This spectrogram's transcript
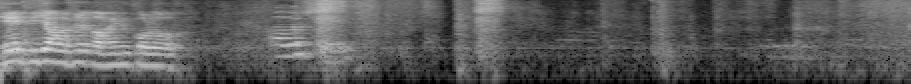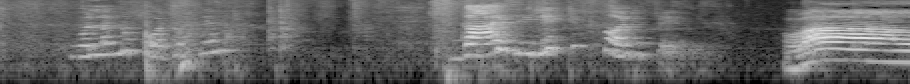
যে দিয়েছে অবশ্যই কমেন্ট করো। অবশ্যই। বললাম না photo frame guys electric photo frame wow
